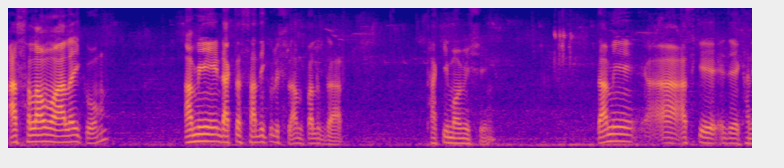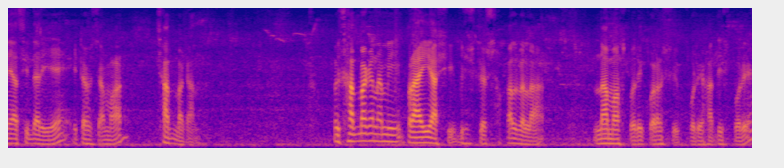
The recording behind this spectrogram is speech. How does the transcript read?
আসসালামু আলাইকুম। আমি ডাক্তার সাদিকুল ইসলাম তালুকদার, থাকি ময়মনসিং তা আমি আজকে যে এখানে আছি দাঁড়িয়ে, এটা হচ্ছে আমার ছাদ বাগান। ওই ছাদ বাগান আমি প্রায়ই আসি, বিশেষ করে সকালবেলা নামাজ পড়ে, কোরআন শরীফ পড়ে, হাদিস পড়ে।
